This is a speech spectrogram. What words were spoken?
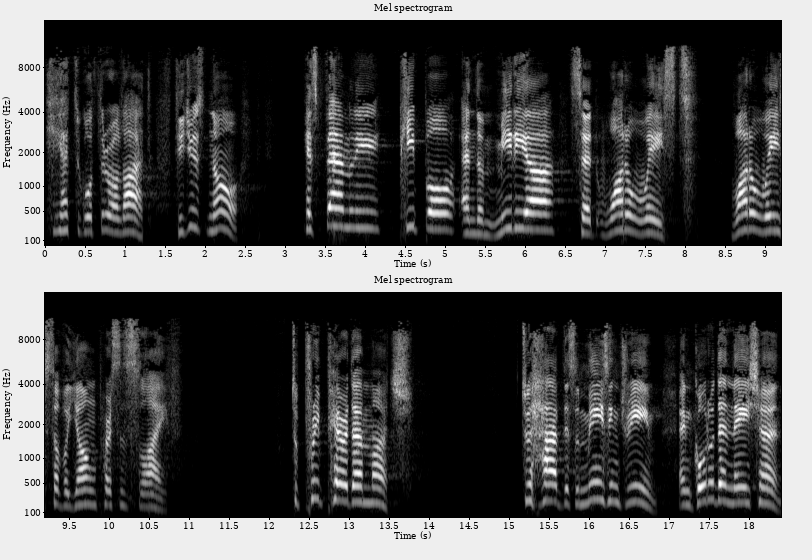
he had to go through a lot. Did you know? His family, people, and the media said, What a waste. What a waste of a young person's life. To prepare that much to have this amazing dream and go to that nation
